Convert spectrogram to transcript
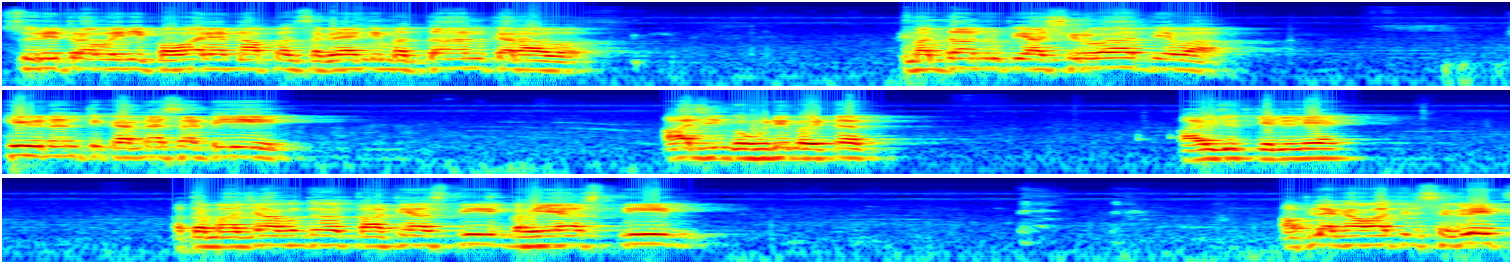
सुनेत्रा वहिनी पवार यांना आपण सगळ्यांनी मतदान करावं. मतदान रूपी आशीर्वाद देवा. ही विनंती करण्यासाठी आज ही घोंगडी बैठक आयोजित केलेली आहे. आता माझ्या अगोदर तात्या असतील भैया असतील आपल्या गावातील सगळेच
